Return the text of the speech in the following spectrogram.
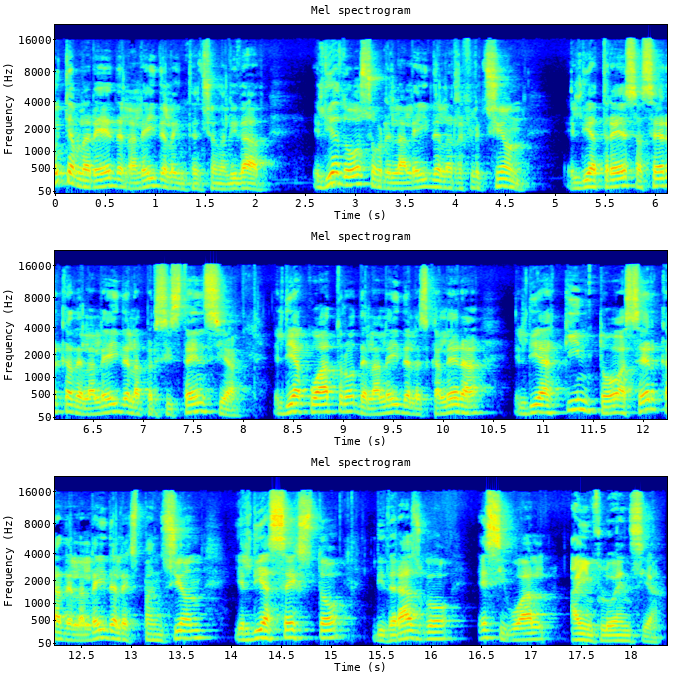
Hoy te hablaré de la ley de la intencionalidad, el día 2 sobre la ley de la reflexión, el día 3 acerca de la ley de la persistencia, el día 4 de la ley de la escalera, el día 5 acerca de la ley de la expansión y el día 6 liderazgo es igual a influencia.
